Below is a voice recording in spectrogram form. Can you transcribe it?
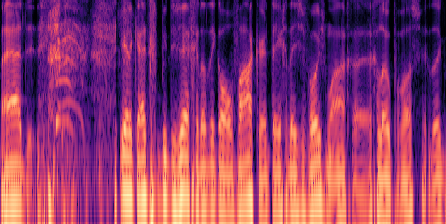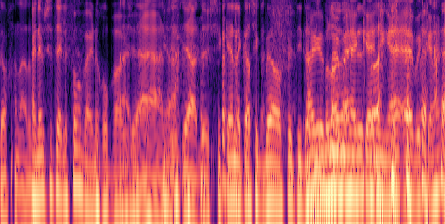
Nou ja, de- eerlijkheid gebied te zeggen dat ik al vaker tegen deze voicemail aangelopen was. Dat ik dacht van, nou, dat Hij neemt zijn telefoon weinig op, wou je Ja, nou ja, Ja. dus, ja, dus kennelijk als ik bel vindt hij dat Nou, niet belangrijk. Dus hè, heb ik. Hè?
